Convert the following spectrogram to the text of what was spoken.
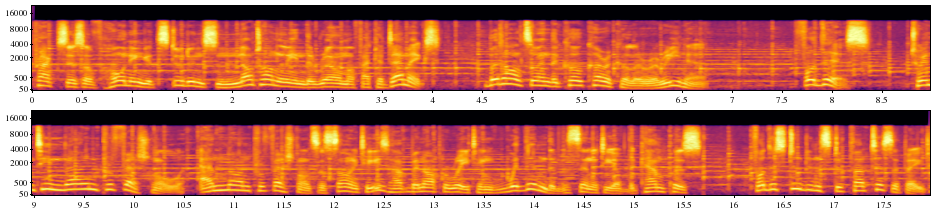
praxis of honing its students not only in the realm of academics, but also in the co-curricular arena. For this, 29 professional and non-professional societies have been operating within the vicinity of the campus for the students to participate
